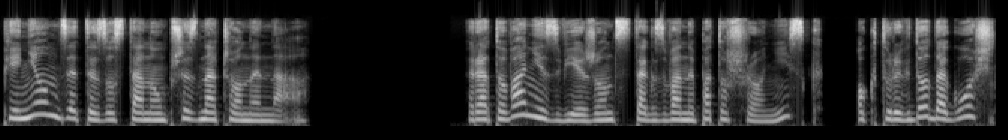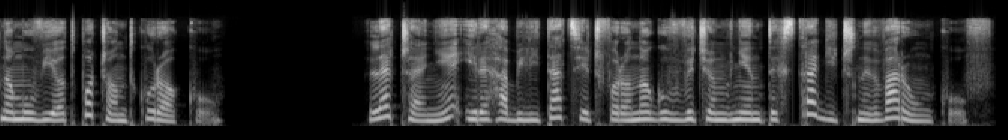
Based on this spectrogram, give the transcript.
Pieniądze te zostaną przeznaczone na ratowanie zwierząt z tzw. patoszronisk, o których Doda głośno mówi od początku roku. Leczenie i rehabilitację czworonogów wyciągniętych z tragicznych warunków.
